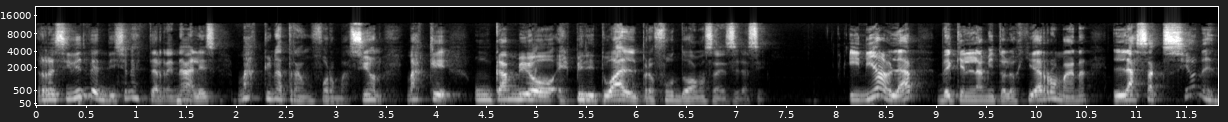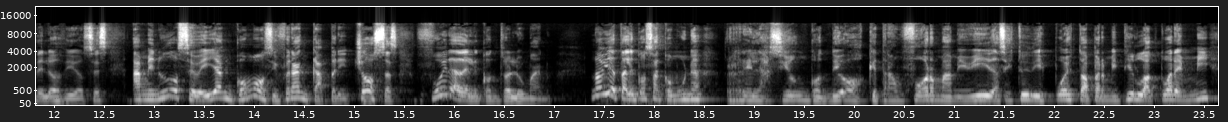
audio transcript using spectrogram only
recibir bendiciones terrenales más que una transformación, más que un cambio espiritual profundo, vamos a decir así. Y ni hablar de que en la mitología romana las acciones de los dioses a menudo se veían como si fueran caprichosas, fuera del control humano. No había tal cosa como una relación con Dios que transforma mi vida si estoy dispuesto a permitirlo actuar en mí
